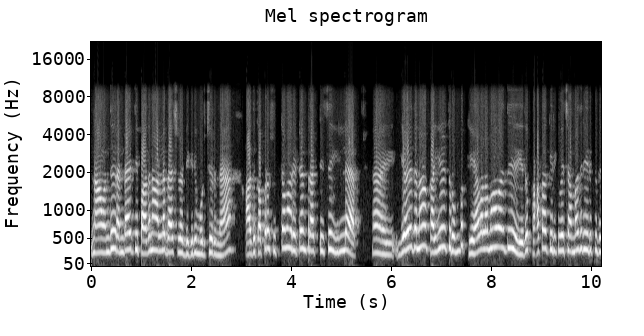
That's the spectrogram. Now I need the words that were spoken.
நான் வந்து ரெண்டாயிரத்தி பதினாலுல பேச்சுலர் டிகிரி முடிச்சிருந்தேன். அதுக்கப்புறம் சுத்தமா ரிட்டர்ன் ப்ராக்டிஸே இல்ல. ஆஹ் எழுதுனா கையெழுத்து ரொம்ப கேவலமா வருது. ஏதோ காக்கா கிறுக்கி வச்ச மாதிரி இருக்குது.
